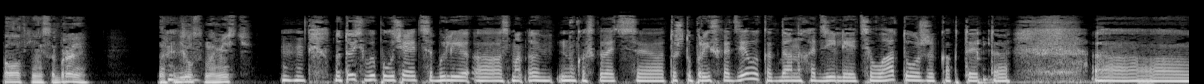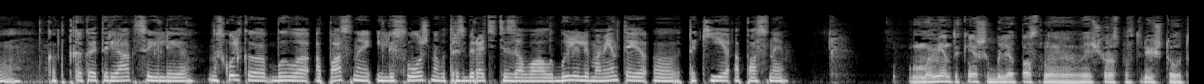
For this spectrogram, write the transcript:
палатки не собрали, находился на месте. Мгм. Ну, то есть вы, получается, были, э, ну, как сказать, то, что происходило, когда находили тела тоже, как-то это, как какая-то реакция или насколько было опасно или сложно вот разбирать эти завалы? Были ли моменты э, такие опасные? Моменты, конечно, были опасные. Я еще раз повторюсь, что вот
